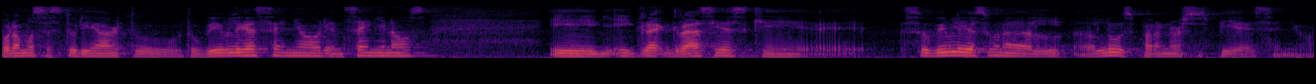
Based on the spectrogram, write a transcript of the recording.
podamos estudiar tu, tu Biblia, Señor, enséñanos. Y, y gra- gracias que eh, su Biblia es una luz para nuestros pies, Señor.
